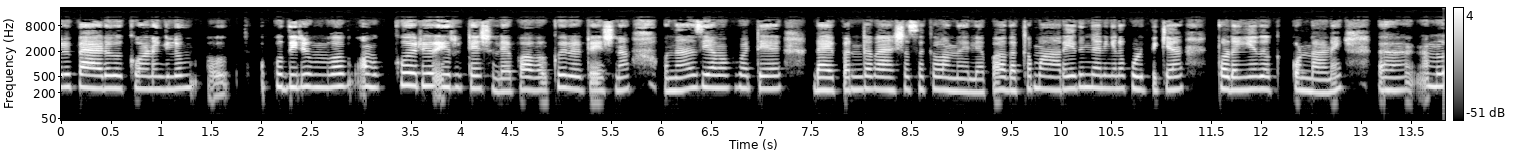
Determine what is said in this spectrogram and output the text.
ഒരു പാഡ് വെക്കുവാണെങ്കിലും കുതിരുമ്പോ നമുക്കൊരു ഇറിറ്റേഷൻ അല്ലേ അപ്പൊ അവർക്കും ഇറിറ്റേഷനാ ഒന്നാമത് ചെയ്യാൻ നമുക്ക് മറ്റേ ഡയപ്പറിന്റെ റാഷസ് ഒക്കെ വന്നതല്ലേ? അപ്പൊ അതൊക്കെ മാറിയത് ഞാനിങ്ങനെ കുളിപ്പിക്കാൻ തുടങ്ങിയതൊക്കെ കൊണ്ടാണ്. നമ്മൾ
